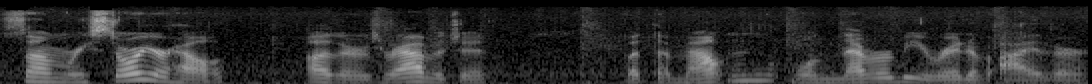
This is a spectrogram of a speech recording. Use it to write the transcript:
Some restore your health, others ravage it, but the mountain will never be rid of either.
